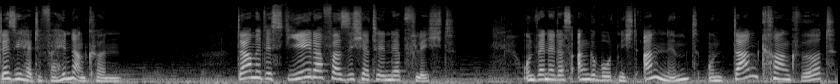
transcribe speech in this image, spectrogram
der sie hätte verhindern können. Damit ist jeder Versicherte in der Pflicht. Und wenn er das Angebot nicht annimmt und dann krank wird,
